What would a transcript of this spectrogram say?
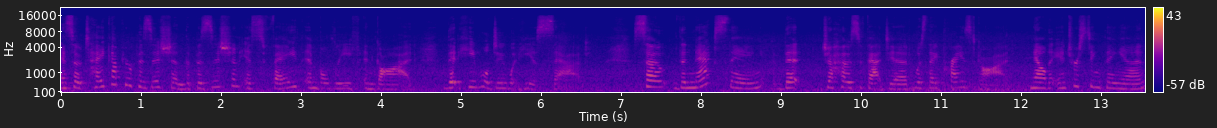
And so take up your position. The position is faith and belief in God that He will do what He has said. So the next thing that Jehoshaphat did was they praised God. Now the interesting thing in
